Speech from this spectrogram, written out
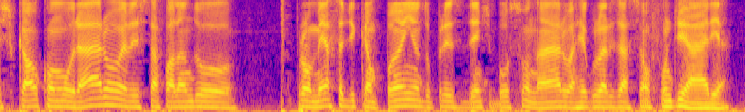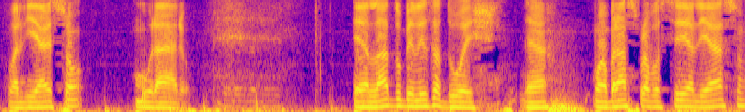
Scalcon Muraro, ele está falando promessa de campanha do presidente Bolsonaro, a regularização fundiária. O Alierson Muraro. Beleza, é lá do Beleza 2. Né? Um abraço para você, Aliaço,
